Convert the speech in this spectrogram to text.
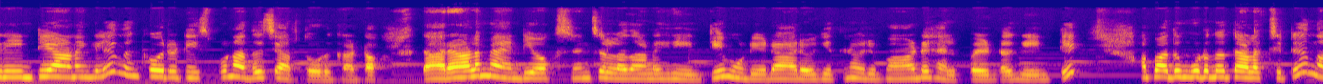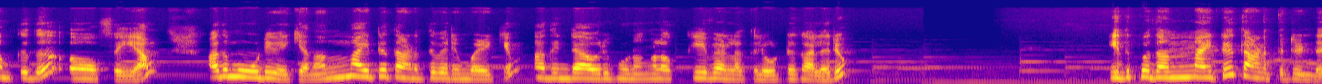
ഗ്രീൻ ടീ ആണെങ്കിൽ നിങ്ങൾക്ക് ഒരു ടീസ്പൂൺ അത് ചേർത്ത് കൊടുക്കുക കേട്ടോ. ധാരാളം ആന്റി ഓക്സിഡൻസ് ഉള്ളതാണ് ഗ്രീൻ ടീ മുടിയുടെ ആരോഗ്യത്തിന് ഒരുപാട് ഹെൽപ്പ് ചെയ്ട്ടോ ഗ്രീൻ ടീ അപ്പോൾ അതും കൂടെ ഒന്ന് തിളച്ചിട്ട് നമുക്കിത് ഓഫ് ചെയ്യാം. അത് മൂടി വയ്ക്കാം നന്നായിട്ട് തണുത്ത് വരുമ്പോഴേക്കും അതിന്റെ ആ ഒരു ഗുണങ്ങളൊക്കെ ഈ വെള്ളത്തിലോട്ട് കലരും. ഇതിപ്പോ നന്നായിട്ട് തണുത്തിട്ടുണ്ട്.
